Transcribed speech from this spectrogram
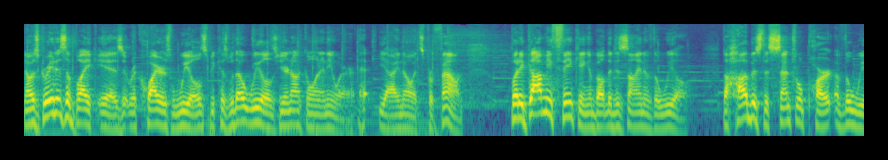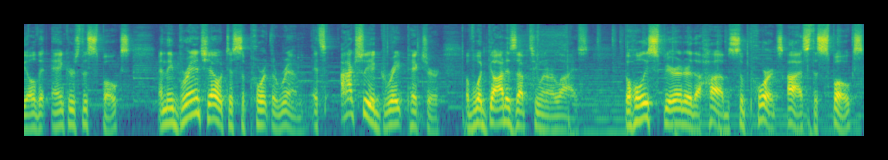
Now as great as a bike is, it requires wheels because without wheels you're not going anywhere. yeah, I know it's profound. But it got me thinking about the design of the wheel. The hub is the central part of the wheel that anchors the spokes, and they branch out to support the rim. It's actually a great picture of what God is up to in our lives. The Holy Spirit, or the hub, supports us, the spokes,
